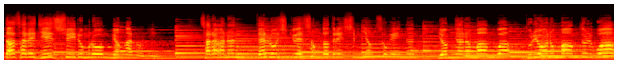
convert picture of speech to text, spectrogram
나사렛 예수의 이름으로 명하노니 사랑하는 벨로시 교회 성도들의 심령 속에 있는 염려하는 마음과 두려워하는 마음들과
